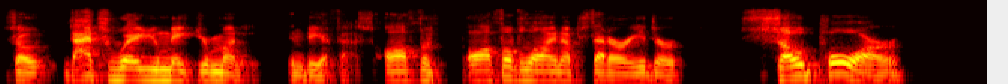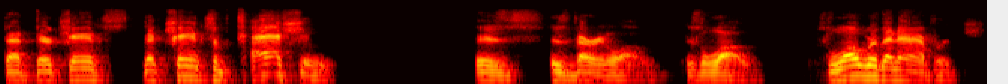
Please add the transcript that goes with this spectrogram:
So that's where you make your money in DFS off of off of lineups that are either so poor that their chance their chance of cashing is is very low, is low. It's lower than average,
